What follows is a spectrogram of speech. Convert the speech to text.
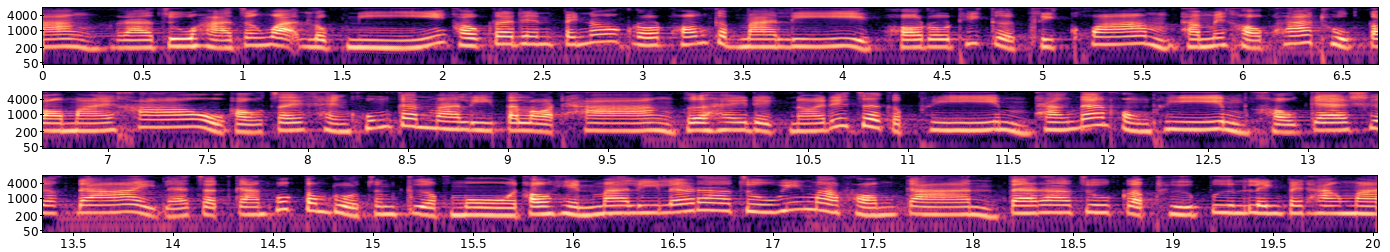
าง ราจูหาจังหวะหลบหนีเขากระเด็นไปนอกรถพร้อมกับมาลี พอรถที่เกิดพลิกคว่ำทำให้เขาพลาดถูกตอไม้เข้า เขาใจแข็งคุ้มกันมาลีตลอดทาง เพื่อให้เด็กน้อยได้เจอกับพรีมทางด้านของพรีม เขาแก้เชือกได้ และจัดการพวกตำรวจจนเกือบหมด เขาเห็นมาลีและราจูวิ่งมาพร้อมกัน แต่ราจูกลับถือปืนเล็งไปทางมา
